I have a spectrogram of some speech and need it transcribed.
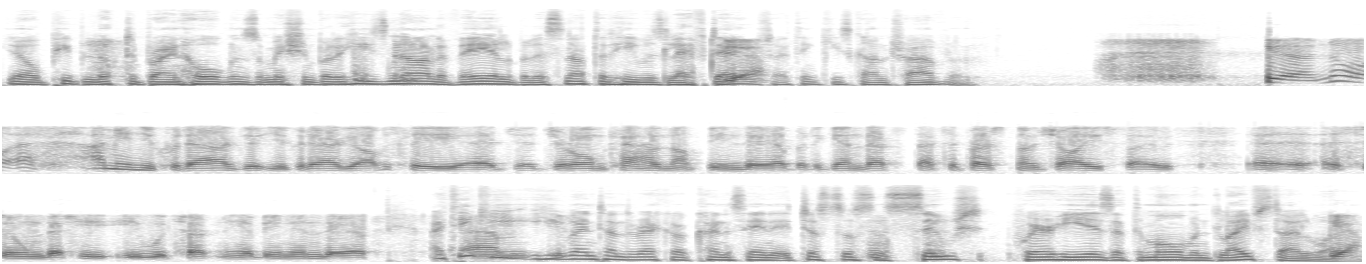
you know, people looked at Brian Hogan's omission, but he's not available. It's not that he was left out. Yeah. I think he's gone travelling. Yeah, no, uh, I mean you could argue. You could argue. Obviously, uh, J- Jerome Cahill not being there, but again, that's that's a personal choice. I uh, assume that he, he would certainly have been in there. I think um, he, he went on the record kind of saying it just doesn't suit where he is at the moment, lifestyle wise. Yeah.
